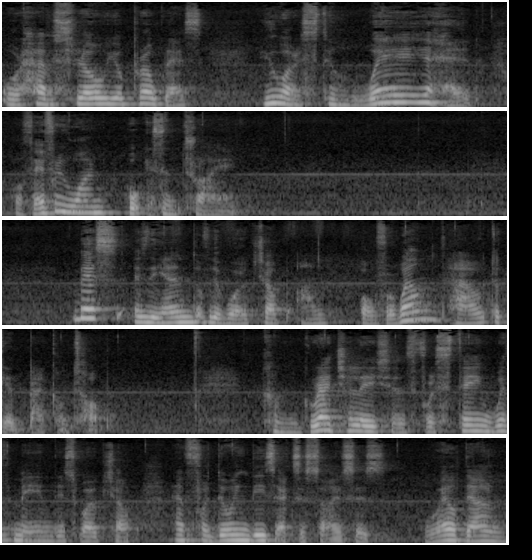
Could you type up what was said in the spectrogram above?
or how slow your progress, you are still way ahead of everyone who isn't trying. This is the end of the workshop on overwhelmed, how to get back on top. Congratulations for staying with me in this workshop and for doing these exercises. Well done.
